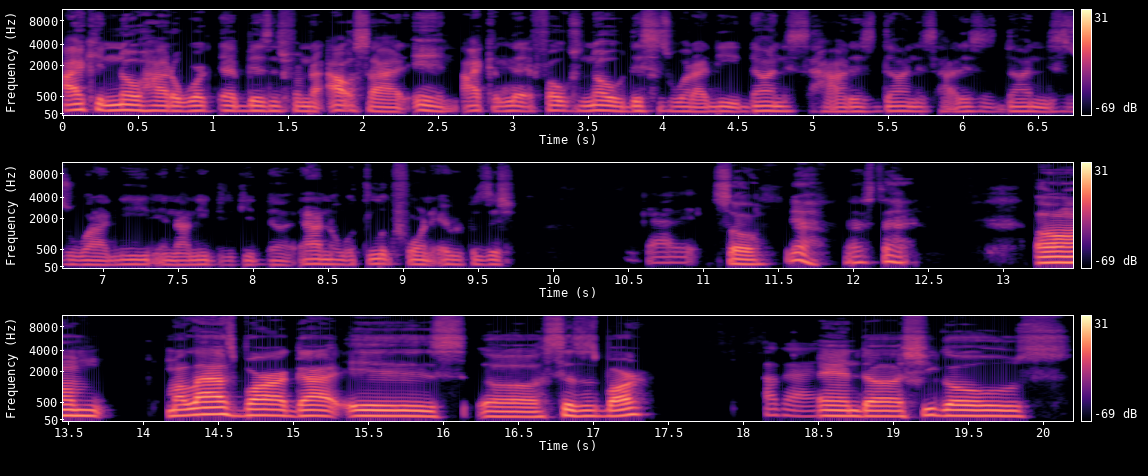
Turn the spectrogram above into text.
I can know how to work that business from the outside in. I can let folks know this is what I need done. This is how this is done. This is how this is done. This is what I need, and I need to get done. And I know what to look for in every position. Got it. So yeah, that's that. Um, my last bar I got is uh SZA's Bar, Okay. and uh she goes,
